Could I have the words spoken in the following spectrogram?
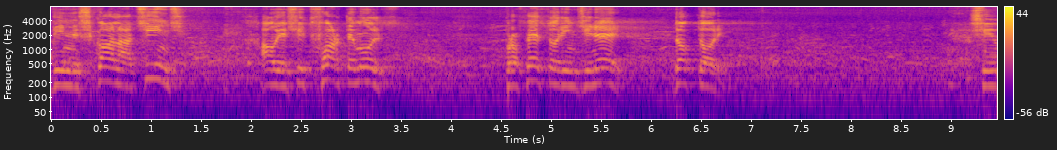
din școala 5, au ieșit foarte mulți profesori, ingineri, doctori. Și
